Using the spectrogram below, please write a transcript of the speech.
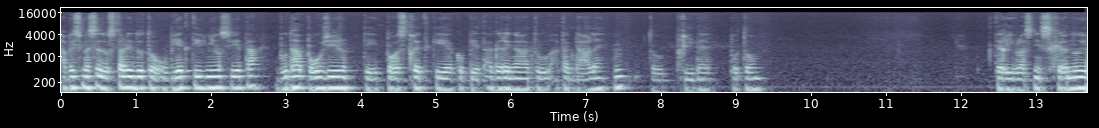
aby jsme se dostali do toho objektivního světa, Buddha použil ty prostředky jako pět agregátů a tak dále. Hm? To přijde potom. který vlastně schrnují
